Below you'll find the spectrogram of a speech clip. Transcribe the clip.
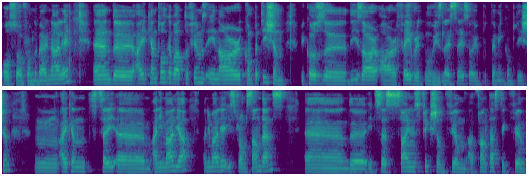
also from the Berlinale. And uh, I can talk about the films in our competition because uh, these are our favorite movies, let's say, so we put them in competition. Mm, I can say um, Animalia. Animalia is from Sundance. And uh, it's a science fiction film, a fantastic film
